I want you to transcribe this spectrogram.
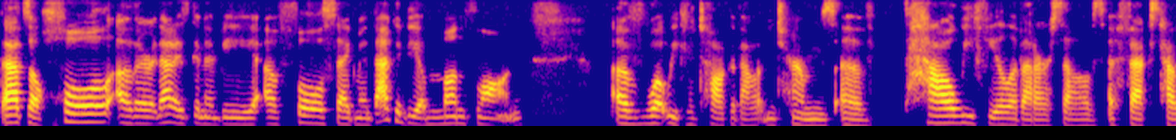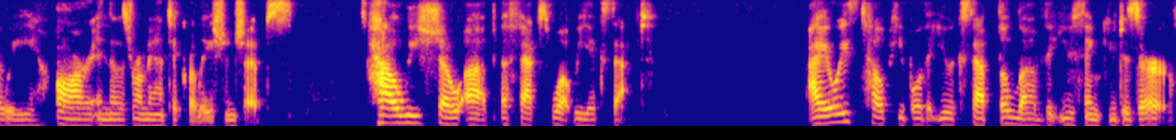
That's a whole other, that is going to be a full segment. That could be a month long of what we could talk about in terms of how we feel about ourselves affects how we are in those romantic relationships how we show up affects what we accept. I always tell people that you accept the love that you think you deserve.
